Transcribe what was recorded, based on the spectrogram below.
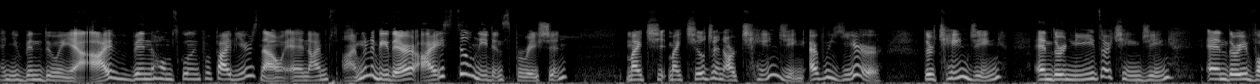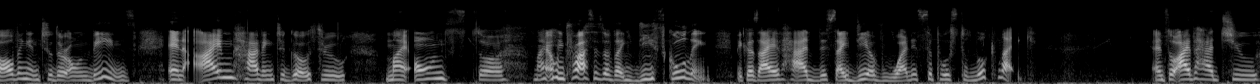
and you've been doing it, I've been homeschooling for five years now, and I'm I'm going to be there. I still need inspiration. My ch- my children are changing every year. They're changing, and their needs are changing and they're evolving into their own beings. And i'm having to go through my own my own process of like deschooling because i have had this idea of what it's supposed to look like. And so i've had to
